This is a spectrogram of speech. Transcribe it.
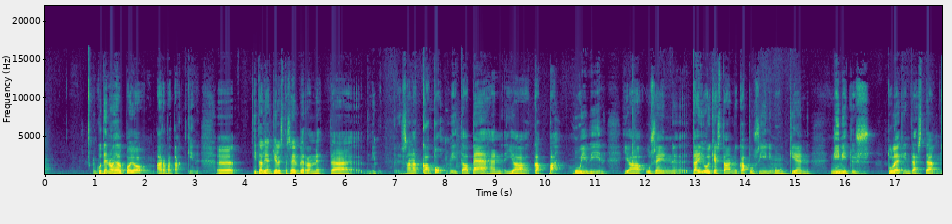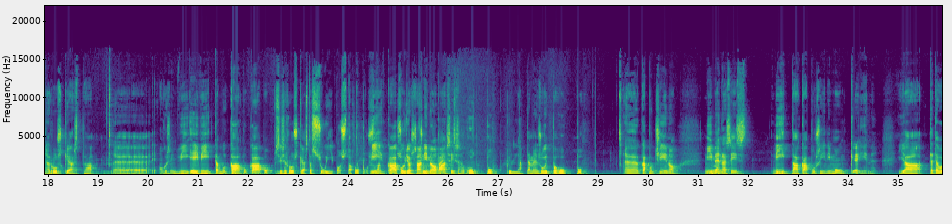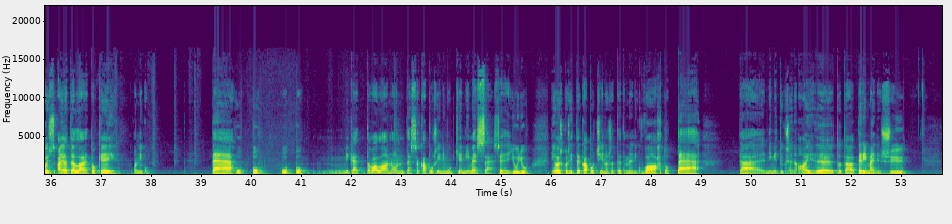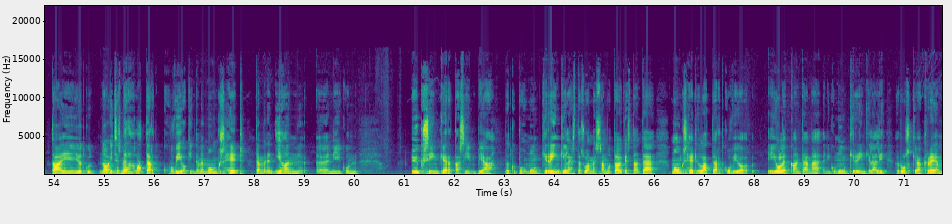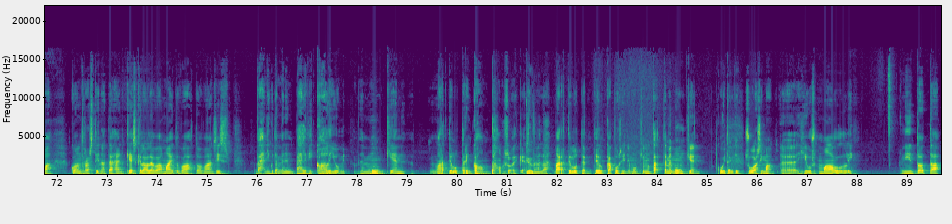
Kuten on helppo jo arvatakin. Italian kielestä sen verran, että niin sana kapo viittaa päähän ja kappa huiviin. Ja usein, tai oikeastaan kapusiinimunkkien nimitys tuleekin tästä ruskeasta, äh, onko se nyt vi, ei viitta, mutta kaapu, kaapu. Siis ruskeasta suiposta hupusta. Niin, kaapu, Sui, jossa on nimenomaan siis huppu. Kyllä. Tämmöinen suippohuppu. Äh, cappuccino nimenä siis viittaa kapusiinimunkkeihin. Ja tätä voisi ajatella, että okei, on niinku päähuppu, huppu, mikä tavallaan on tässä kapusiinimunkkien nimessä se juju, niin olisiko sitten cappuccinossa tämmöinen niin vaahtopää, tämä nimityksen ai, äh, tota, perimmäinen syy, tai jotkut, no itse asiassa meillä on latte art-kuviokin, tämmöinen Monk's Head, tämmöinen ihan äh, niin kuin yksinkertaisimpia, jotkut puhuu munkkirinkkilästä Suomessa, mutta oikeastaan tämä Monk's Head latte art-kuvio ei olekaan tämä niin munkkirinkilä, eli ruskea kreema kontrastina tähän keskellä olevaan maitovaahtoon, vaan siis vähän niin kuin tämmöinen pälvikalju, munkkien Martti Lutherin kampaus oikeastaan. Kyllä. Martti Luther ei ollut kapusiinimunkki, mutta tämä munkkien mm. Kuitenkin. suosima äh, hiusmalli. Niin tota,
